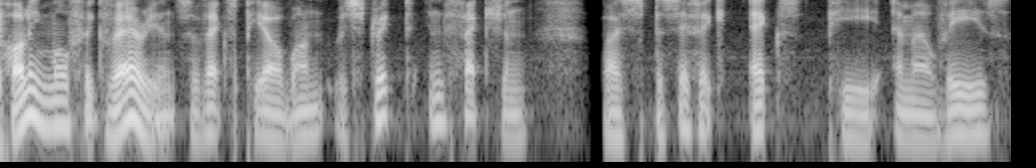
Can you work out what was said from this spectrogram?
polymorphic variants of XPR1 restrict infection by specific XPMLVs,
